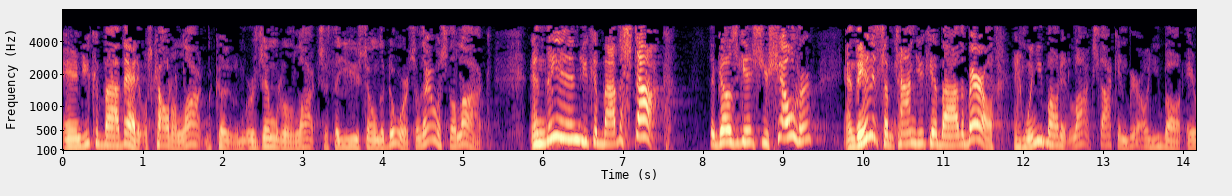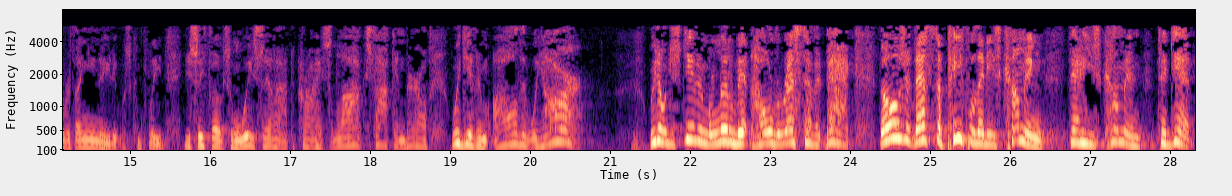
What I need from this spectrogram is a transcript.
and you could buy that. It was called a lock because it resembled the locks that they used on the door. So there was the lock. And then you could buy the stock that goes against your shoulder. And then at some time you could buy the barrel. And when you bought it lock, stock, and barrel, you bought everything you need. It was complete. You see, folks, when we sell out to Christ, lock, stock, and barrel, we give Him all that we are. We don't just give Him a little bit and hold the rest of it back. Those are, that's the people that He's coming, that He's coming to get.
